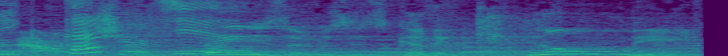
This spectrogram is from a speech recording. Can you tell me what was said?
Wow, Jeff Bezos is gonna kill me.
